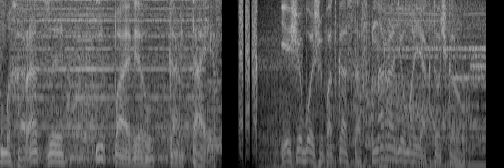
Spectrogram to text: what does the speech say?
Махарадзе и Павел Картаев. Еще больше подкастов на радиомаяк.ру.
